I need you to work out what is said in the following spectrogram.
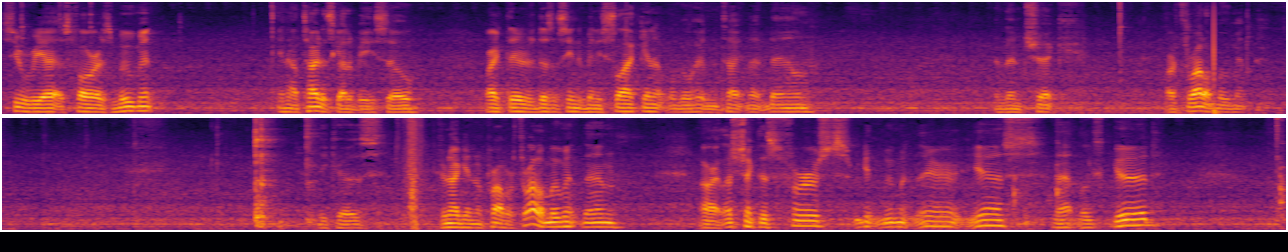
see where we at as far as movement and how tight it's got to be. So right there there doesn't seem to be any slack in it. We'll go ahead and tighten that down. And then check our throttle movement. Because if you're not getting a proper throttle movement then all right let's check this first. We get movement there. Yes that looks good. All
